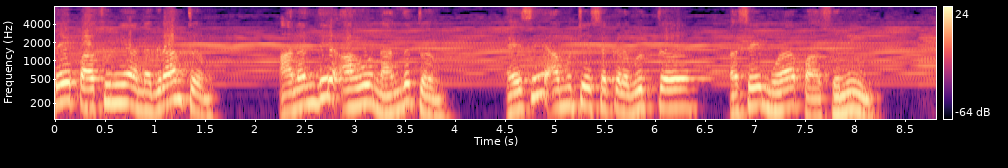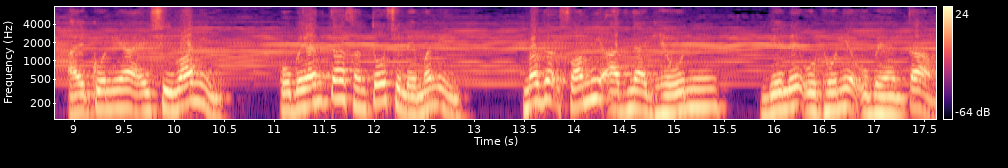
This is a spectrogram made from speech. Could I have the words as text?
ते पासून या नगरांत. आनंदे आहो नांदत. ऐसे आमचे सकल वृत्त असे मुळापासूनी ऐकून या ऐशी उभयंत संतोषले मनी. मग स्वामी आज्ञा घेऊन गेले उठून उभयंता.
